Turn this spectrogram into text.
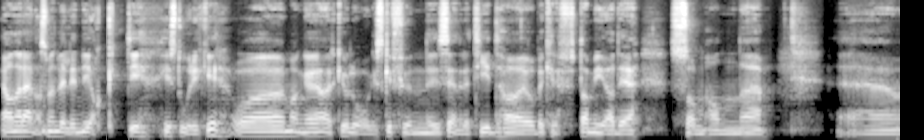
ja, Han er regna som en veldig nøyaktig historiker, og mange arkeologiske funn i senere tid har jo bekrefta mye av det som han eh,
